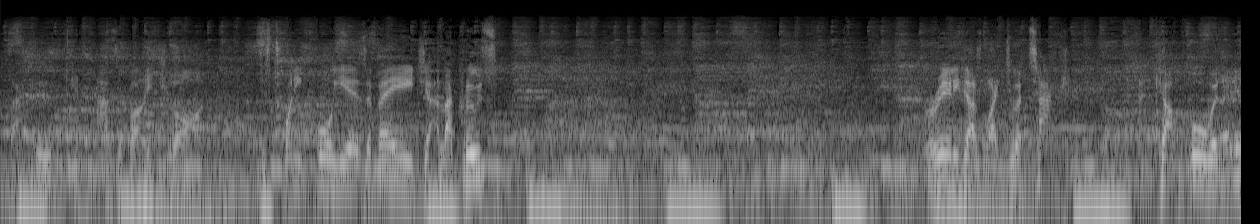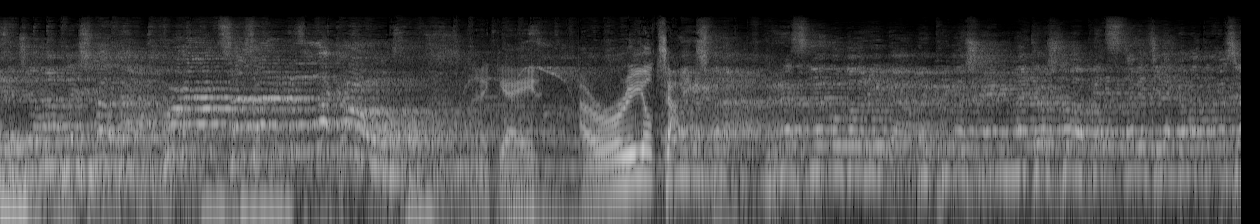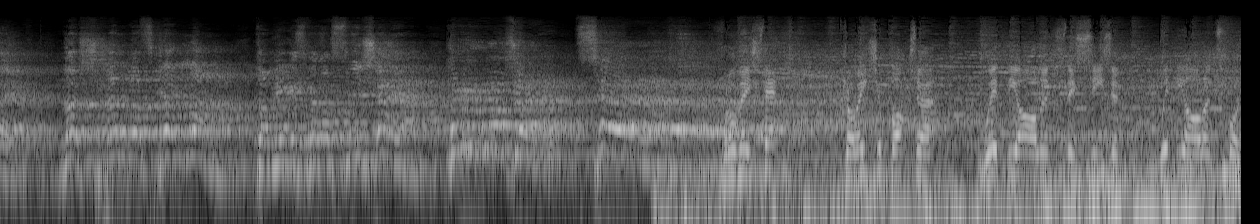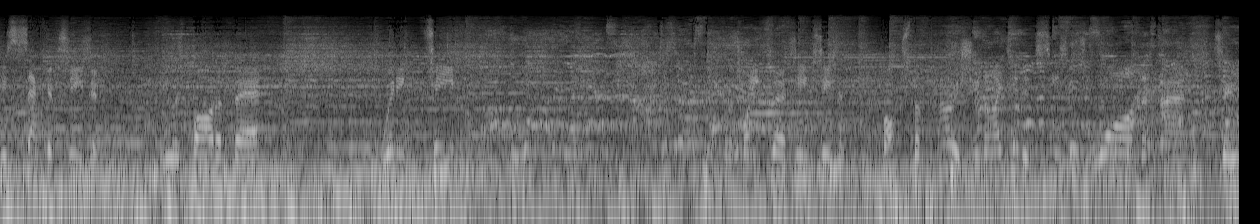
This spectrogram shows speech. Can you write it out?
Baku in Azerbaijan. Just 24 years of age, La Cruz. Really does like to attack come forward. And again, a real talent. Hrvoje Sep, Croatian boxer with the Arlans this season, with the Arlans for his second season. He was part of their winning team for the 2013 season. Boxed for Paris United in seasons one and two.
